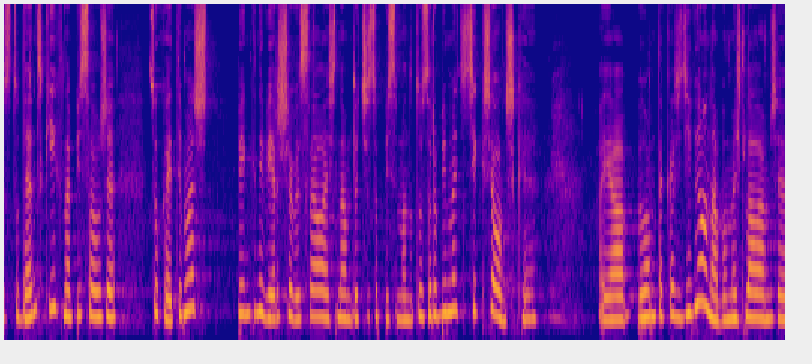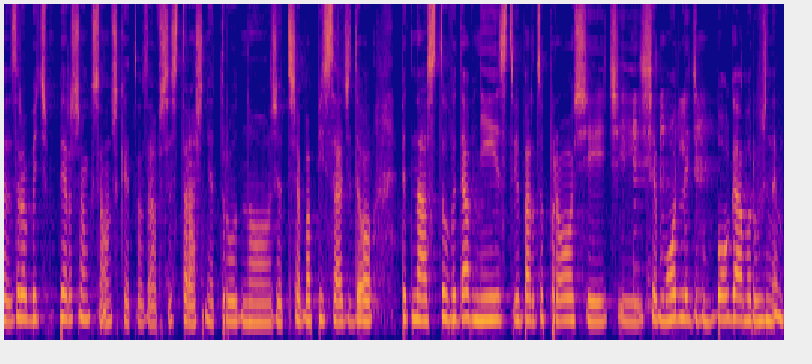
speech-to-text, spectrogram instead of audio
studenckich, napisał, że słuchaj, ty masz piękne wiersze, wysłałaś nam do czasopisma, no to zrobimy ci książkę. A ja byłam taka zdziwiona, bo myślałam, że zrobić pierwszą książkę to zawsze strasznie trudno, że trzeba pisać do 15 wydawnictw i bardzo prosić i się modlić k bogam różnym.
